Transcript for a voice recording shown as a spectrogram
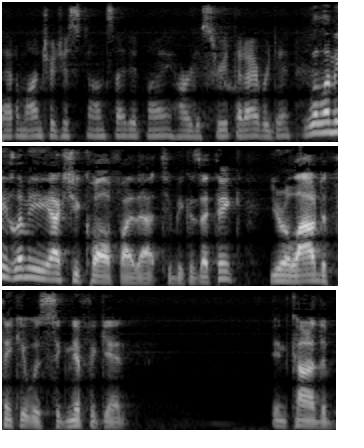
Adam Ondra just onside my hardest route that I ever did. Well, let me let me actually qualify that too, because I think you're allowed to think it was significant in kind of the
